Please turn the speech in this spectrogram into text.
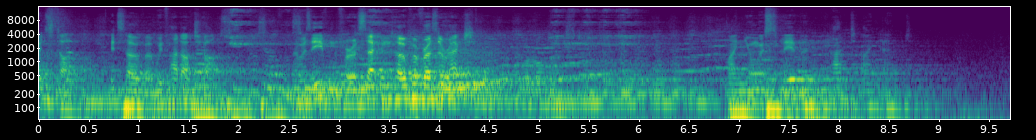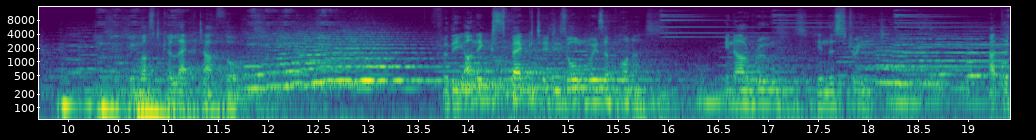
it's done. It's over. We've had our chance. There was even for a second hope of resurrection. Or almost. Mein junges Leben hat ein Ende. We must collect our thoughts. For the unexpected is always upon us. In our rooms, in the street, at the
